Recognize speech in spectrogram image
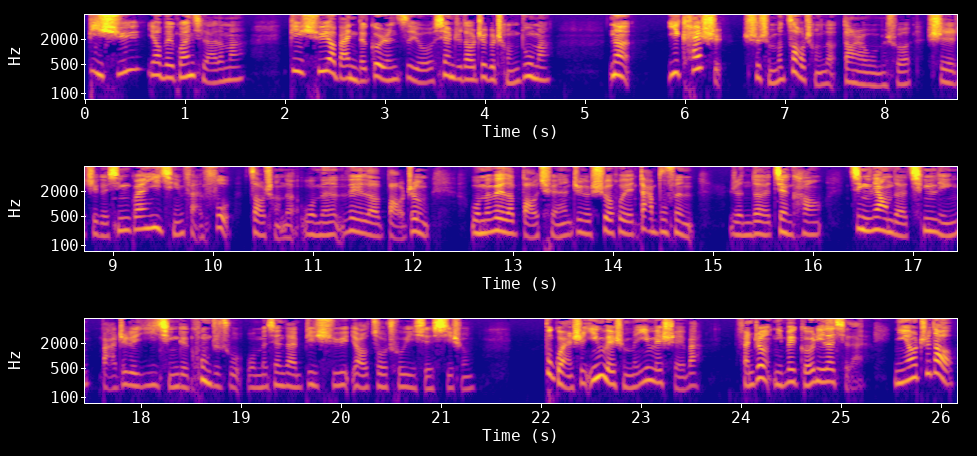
必须要被关起来的吗？必须要把你的个人自由限制到这个程度吗？那一开始是什么造成的？当然，我们说是这个新冠疫情反复造成的。我们为了保证。我们为了保全这个社会大部分人的健康，尽量的清零，把这个疫情给控制住。我们现在必须要做出一些牺牲，不管是因为什么，因为谁吧，反正你被隔离了起来。你要知道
